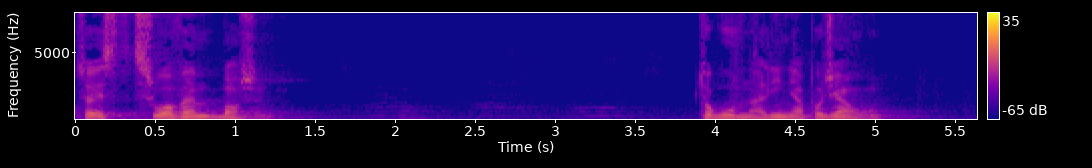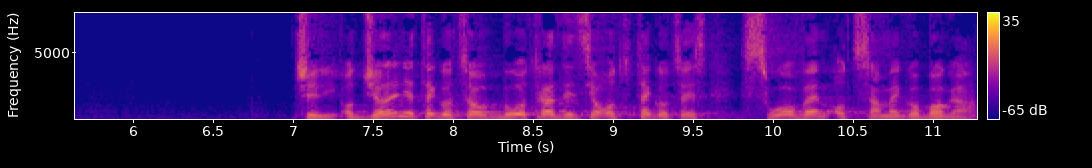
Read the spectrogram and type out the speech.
co jest Słowem Bożym. To główna linia podziału. Czyli oddzielenie tego, co było tradycją, od tego, co jest Słowem od samego Boga.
